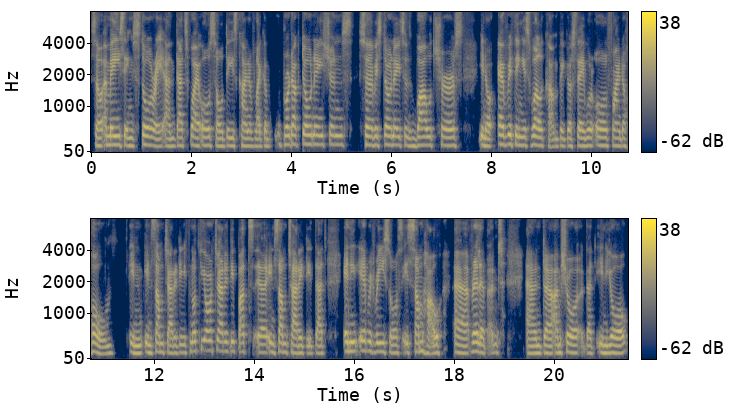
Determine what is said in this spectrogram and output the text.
So amazing story. And that's why also these kind of like a product donations service donations vouchers you know everything is welcome because they will all find a home in in some charity if not your charity but uh, in some charity that any every resource is somehow uh, relevant. And uh, i'm sure that in your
